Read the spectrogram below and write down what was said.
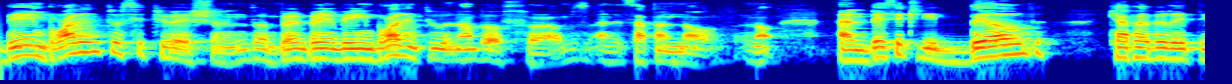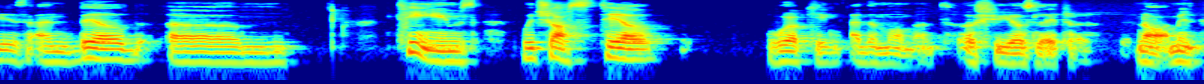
being brought into situations, uh, being, being brought into a number of firms, and it's happened now, you know, and basically build capabilities and build um, teams which are still working at the moment, a few years later. No, I mean,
